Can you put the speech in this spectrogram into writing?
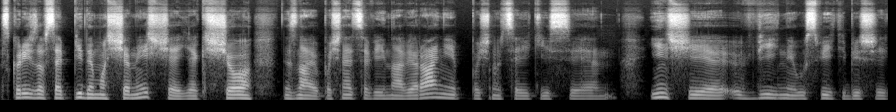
скоріш за все, підемо ще нижче, якщо, не знаю, почнеться війна в Ірані, почнуться якісь е, інші війни у світі більш е,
